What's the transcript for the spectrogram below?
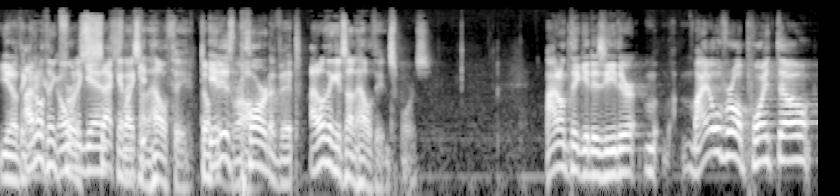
you know. The I don't think for a against. second it's it- unhealthy. Don't it wrong. part of it. I don't think it's unhealthy in sports. I don't think it is either. My overall point, though,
